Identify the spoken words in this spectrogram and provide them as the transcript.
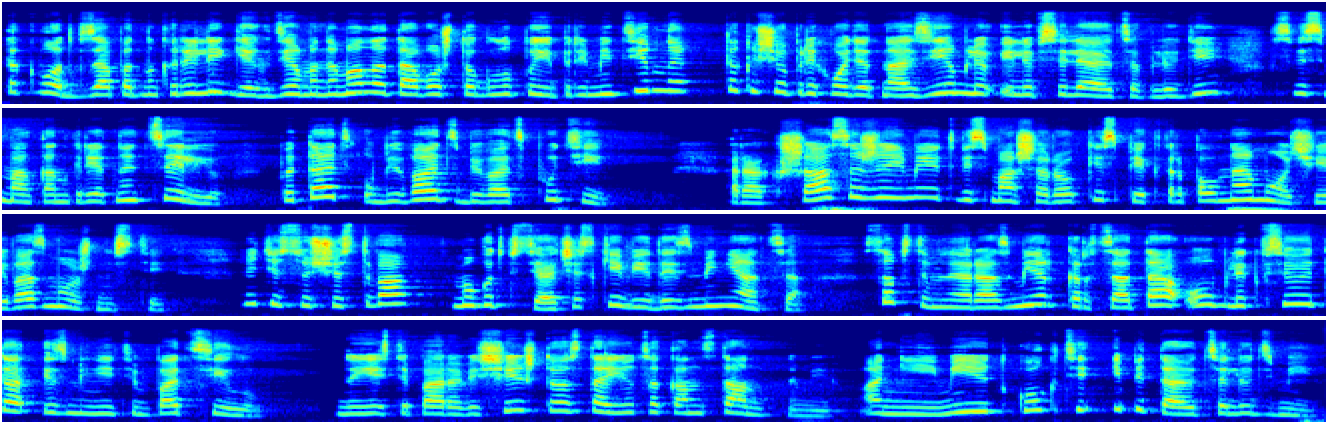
Так вот, в западных религиях демоны мало того, что глупые и примитивны, так еще приходят на землю или вселяются в людей с весьма конкретной целью – пытать, убивать, сбивать с пути – Ракшасы же имеют весьма широкий спектр полномочий и возможностей. Эти существа могут всячески видоизменяться. Собственный размер, красота, облик – все это изменить им под силу. Но есть и пара вещей, что остаются константными. Они имеют когти и питаются людьми.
